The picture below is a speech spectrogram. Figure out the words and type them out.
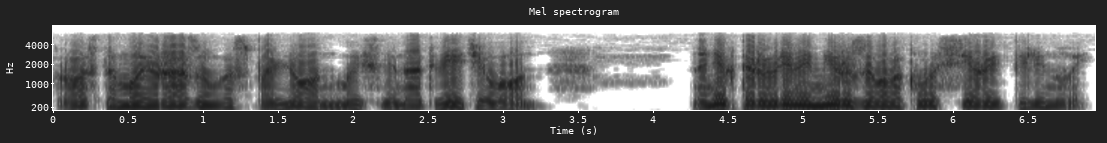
«Просто мой разум воспален», — мысленно ответил он. На некоторое время мир заволокло серой пеленой.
